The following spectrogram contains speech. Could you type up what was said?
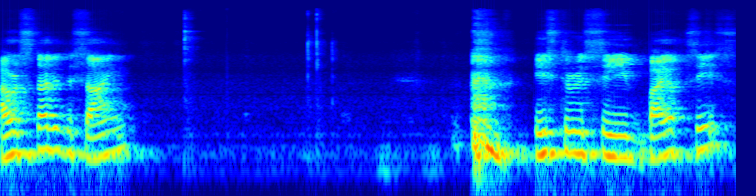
Our study design is to receive biopsies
